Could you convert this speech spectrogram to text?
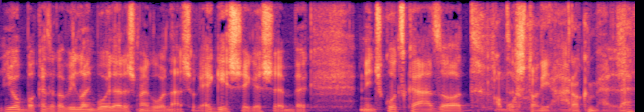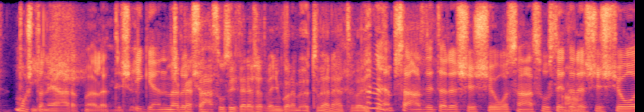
jobbak ezek a villanybojleres megoldások, egészségesebbek, nincs kockázat. A mostani árak mellett? Mostani is. árak mellett is, igen. Mert Csak 120 litereset vegyünk, hanem 50-et? Vagy? Hát nem, 100 literes is jó, 120 literes Aha. is jó,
